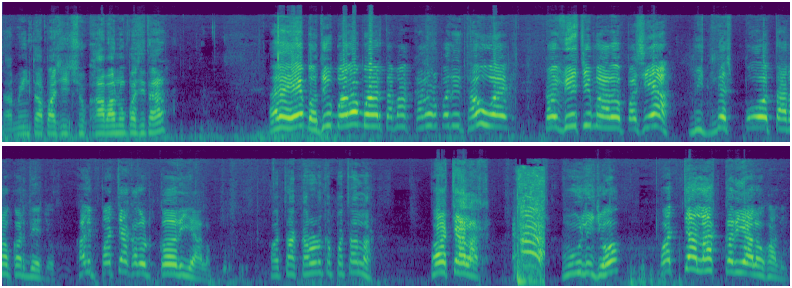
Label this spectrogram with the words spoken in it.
જમીન તો પછી શું ખાવાનું પછી તાર? અરે એ બધું બરોબર તમારે કરોડપતિ થવું હોય તો વેચી મારો પછી આ બિઝનેસ પોતાનો કરી દેજો. ખાલી પચાસ કરોડ કરી આલો. પચાસ કરોડ કે પચાસ લાખ? પચાસ લાખ. ભૂલી જો પચાસ લાખ કરી આલો ખાલી.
